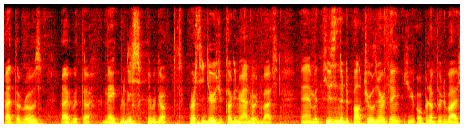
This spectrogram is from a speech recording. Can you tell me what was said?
right, the Rose, right, with the Mate release. Here we go. First you do is you plug in your Android device, and with using the default tools and everything, you open up your device,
